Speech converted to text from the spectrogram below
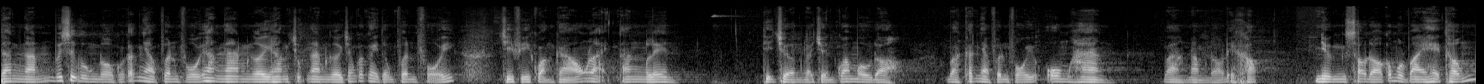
gian ngắn, với sự bùng nổ của các nhà phân phối, hàng ngàn người, hàng chục ngàn người trong các hệ thống phân phối, chi phí quảng cáo lại tăng lên. Thị trường lại chuyển qua màu đỏ và các nhà phân phối ôm hàng và nằm đó để khóc. Nhưng sau đó có một vài hệ thống,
